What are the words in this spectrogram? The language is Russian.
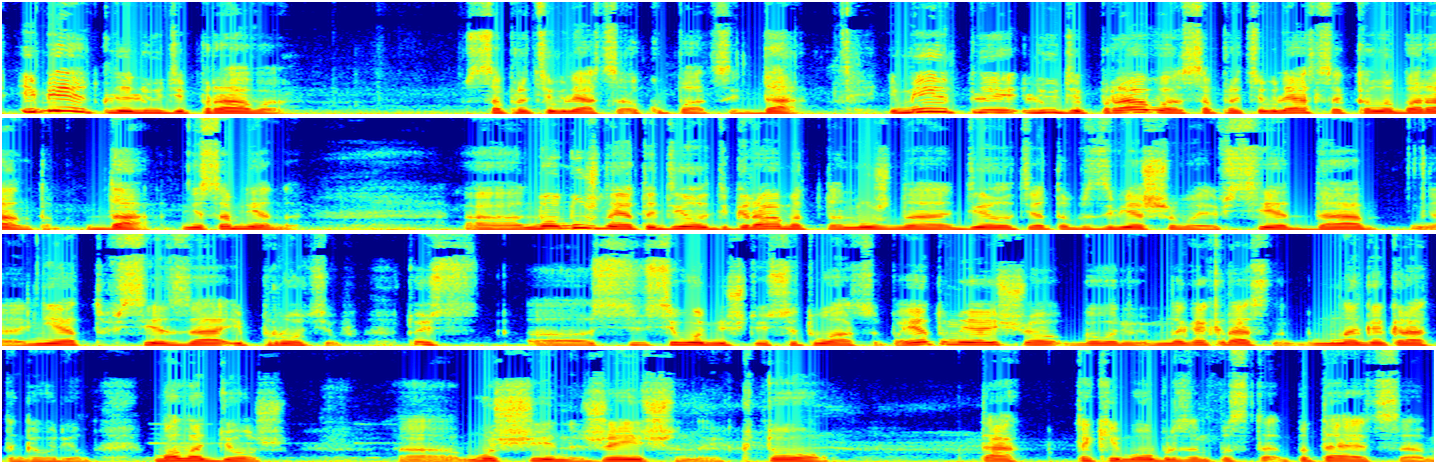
Имеют ли люди право сопротивляться оккупации? Да. Имеют ли люди право сопротивляться коллаборантам? Да, несомненно. А, но нужно это делать грамотно, нужно делать это взвешивая все да, нет, все за и против. То есть Э, сегодняшнюю ситуацию. Поэтому я еще говорю, многократно, многократно говорил, молодежь, э, мужчины, женщины, кто так, таким образом пытается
